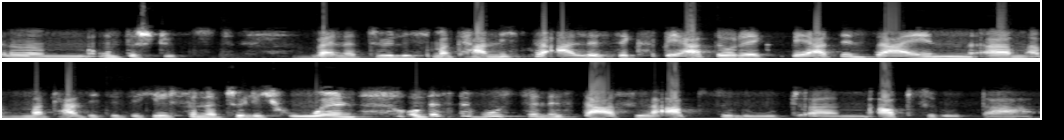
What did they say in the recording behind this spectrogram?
ähm, unterstützt. Mhm. Weil natürlich, man kann nicht für alles Experte oder Expertin sein, ähm, aber man kann sich diese Hilfe natürlich holen und das Bewusstsein ist dafür absolut, ähm, absolut da.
